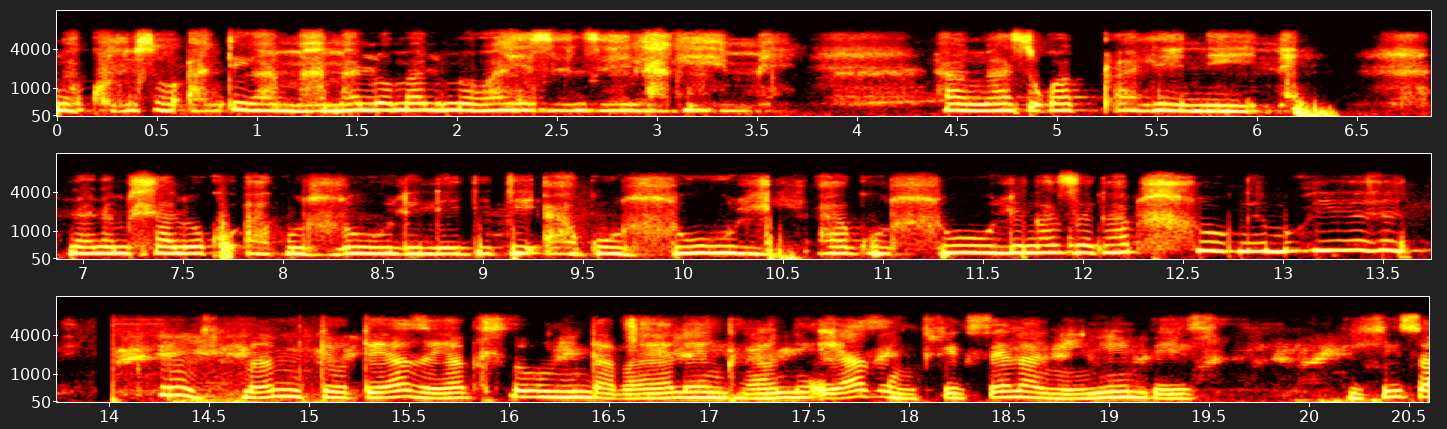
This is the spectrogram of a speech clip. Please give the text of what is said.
ngakhuliswa u-anti kamama lo malume wayezenzela kimi angazi kwakuqale nini nanamhla lokhu akudluli ledithi akudluli akudluli ngaze ngabuhlungu emoyeni Mami Dude yaze yabuhlungu indaba yale ngane yaze ngifikisela ngenyembezi ngifisa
